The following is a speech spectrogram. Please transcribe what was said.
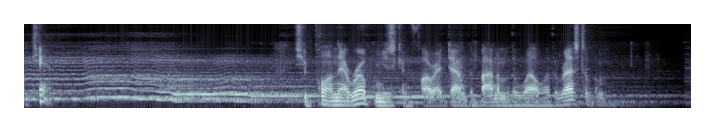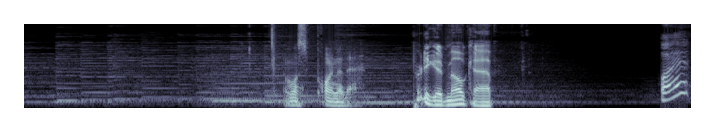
You can't. So you pull on that rope, and you're just going to fall right down to the bottom of the well with the rest of them. And what's the point of that? Pretty good mocap. What?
